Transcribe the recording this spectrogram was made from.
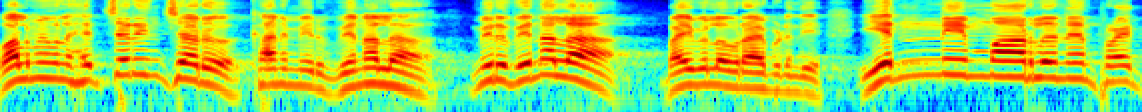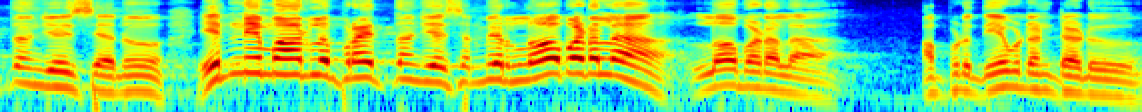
వాళ్ళు మిమ్మల్ని హెచ్చరించారు కానీ మీరు వినలా మీరు వినలా బైబిల్లో వ్రాయబడింది. ఎన్ని మార్లు నేను ప్రయత్నం చేశాను ఎన్ని మార్లు ప్రయత్నం చేశాను మీరు లోబడలా లోబడలా. అప్పుడు దేవుడు అంటాడు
